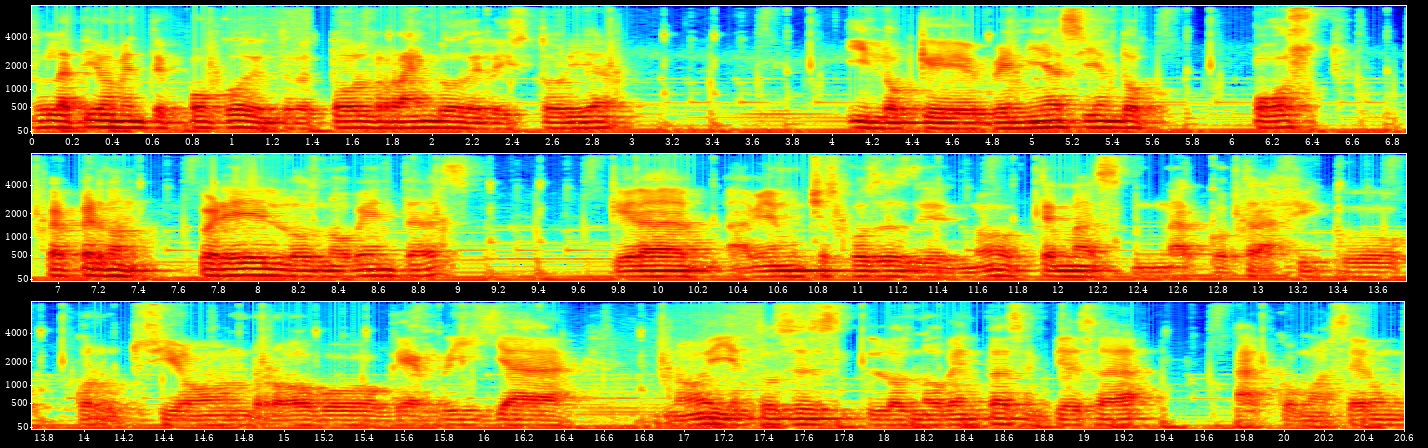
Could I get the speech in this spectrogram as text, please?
relativamente poco dentro de todo el rango de la historia y lo que venía siendo post, perdón, pre los noventas, que era, había muchas cosas de, ¿no? Temas narcotráfico, corrupción, robo, guerrilla, ¿no? Y entonces los noventas empieza a como hacer un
